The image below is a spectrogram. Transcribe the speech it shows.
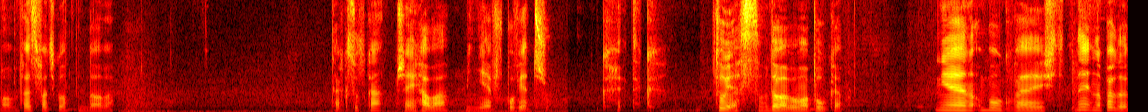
mam wezwać go. Dobra. Taksówka przejechała mnie w powietrzu. Krytyk. Tu jest. Dobra, bo ma bułkę. Nie, no mógł wejść. Nie, naprawdę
